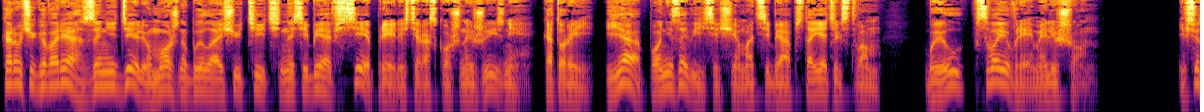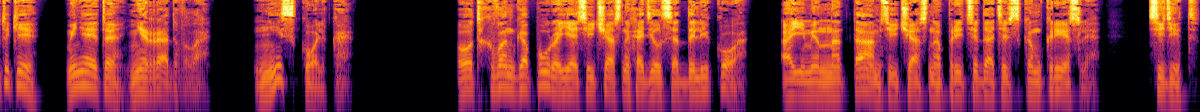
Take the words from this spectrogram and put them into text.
Короче говоря, за неделю можно было ощутить на себе все прелести роскошной жизни, которой я, по независящим от себя обстоятельствам, был в свое время лишен. И все-таки меня это не радовало. Нисколько. От Хвангапура я сейчас находился далеко, а именно там сейчас на председательском кресле сидит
